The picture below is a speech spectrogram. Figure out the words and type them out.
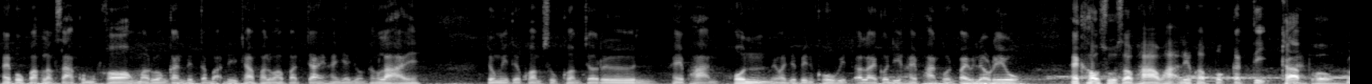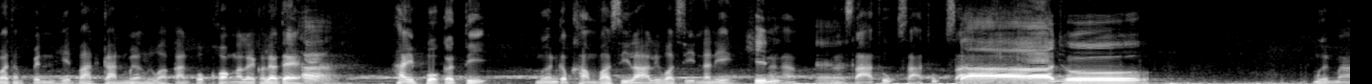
ให้ปกปักรักษาคุ้มครอง มารวมกันเป็นตบะดีชาพลวะปัจจัยให้ญาติโยมทั้งหลาย จงมีแต่ความสุขความเจริญ ให้ผ่านพ้น ไม่ว่าจะเป็นโควิด อะไรก็ดีให้ผ่านพ้นไปเร็วๆให้เข้าสู่สภาวะเรียกว่าปกติครับนะผมว่าทั้งเป็นเหตุบ้านการเมืองหรือว่าการปกครองอะไรก็แล้วแต่ๆอ่าให้ปกติ เหมือนกับคำว่าศีลาหรือว่าศีลนั่นเองศีลนะครับอ่าเออสาธุสาธุสาสาธุมืดมา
